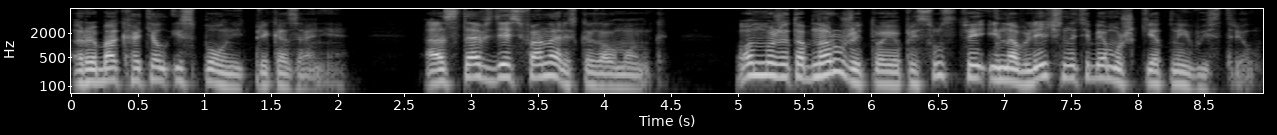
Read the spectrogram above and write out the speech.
Рыбак хотел исполнить приказание. «Оставь здесь фонарь», — сказал Монк. «Он может обнаружить твое присутствие и навлечь на тебя мушкетный выстрел».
